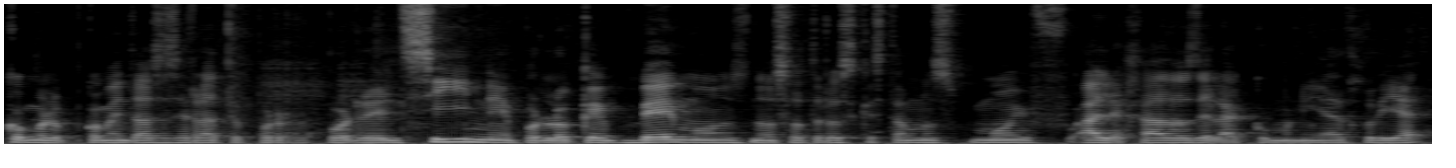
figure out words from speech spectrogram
como lo comentabas hace rato, por, por, el cine, por lo que vemos nosotros que estamos muy alejados de la comunidad judía,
